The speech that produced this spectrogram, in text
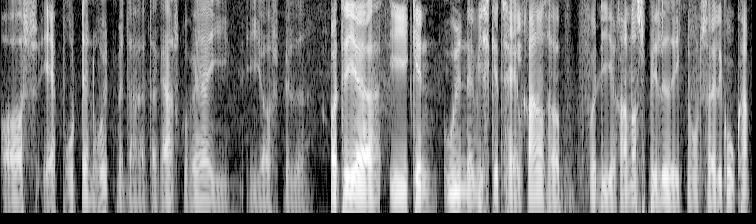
Og også ja, brudt den rytme, der, der gerne skulle være i, i opspillet. Og det er igen, uden at vi skal tale Randers op, fordi Randers spillede ikke nogen særlig god kamp.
